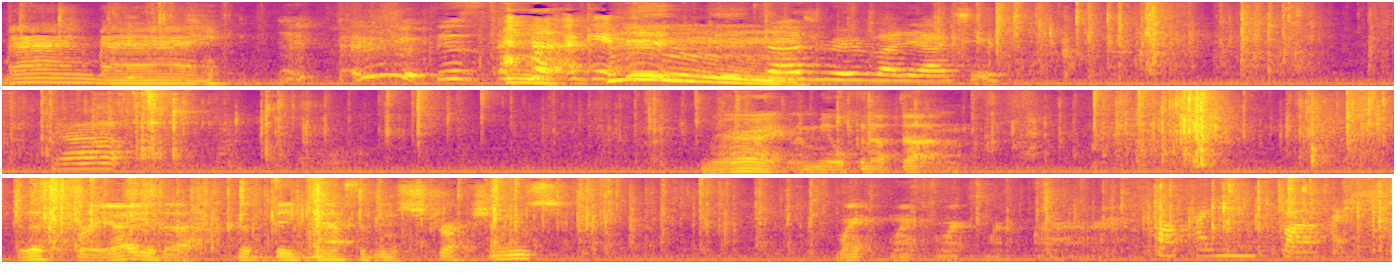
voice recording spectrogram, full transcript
Bye bye. this, okay, Mm. that was very funny actually. Yeah. All right, let me open up that. This for you, you the the big massive instructions. Wah, wah, wah, wah, wah. Bye, bye.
